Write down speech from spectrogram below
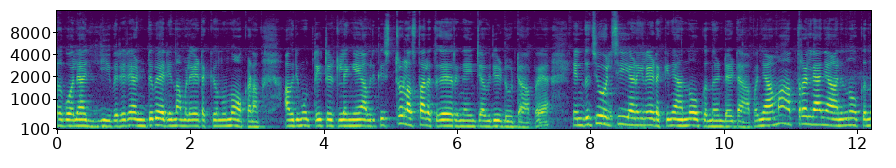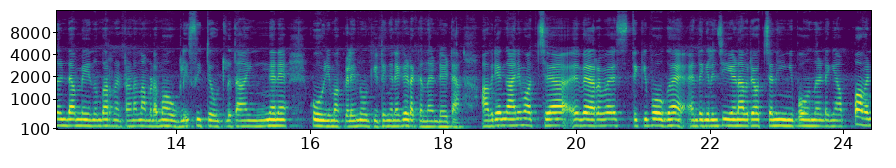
അതുപോലെ അല്ലി ഇവരെ രണ്ട് പേരെയും നമ്മൾ ഇടയ്ക്കൊന്ന് നോക്കണം. അവർ മുട്ടയിട്ടിട്ടില്ലെങ്കിൽ അവർക്ക് ഇഷ്ടമുള്ള സ്ഥലത്ത് കയറി കഴിഞ്ഞിട്ട് അവർ ഇടും കേട്ടോ അപ്പോൾ എന്ത് ജോലി ചെയ്യുകയാണെങ്കിലും ഇടയ്ക്ക് ഞാൻ നോക്കുന്നുണ്ട് കേട്ടോ. അപ്പോൾ ഞാൻ മാത്രമല്ല ഞാനും നോക്കുന്നുണ്ട് അമ്മയെന്നും പറഞ്ഞിട്ടാണ് നമ്മുടെ മൗഗ്ലി സിറ്റ് ഔട്ടിൽ താ ഇങ്ങനെ കോഴിമക്കളെ നോക്കിയിട്ട് ഇങ്ങനെ കിടക്കുന്നുണ്ട് കേട്ടോ. അവരെങ്ങാനും ഒച്ച വേറെ വശത്തേക്ക് പോകുക എന്തെങ്കിലും ചെയ്യണം അവരെ ഒച്ച നീങ്ങി പോകുന്നുണ്ടെങ്കിൽ അപ്പോൾ അവൻ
